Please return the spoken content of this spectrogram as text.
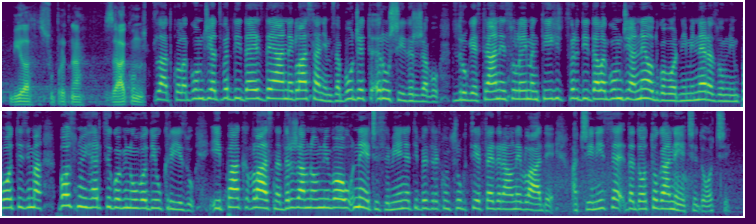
bila suprotna zakonu. Zlatko Lagumđija tvrdi da SDA neglasanjem za budžet ruši državu. S druge strane, Sulejman Tihić tvrdi da Lagumđija neodgovornim i nerazumnim potezima Bosnu i Hercegovinu uvodi u krizu. Ipak, vlast na državnom nivou neće se mijenjati bez rekonstrukcije federalne vlade, a čini se da do toga neće doći.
